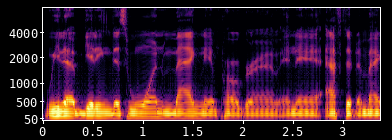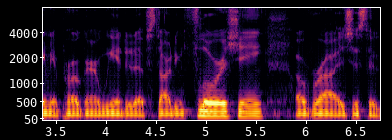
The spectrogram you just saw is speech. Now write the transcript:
we ended up getting this one magnet program, and then after the magnet program, we ended up starting flourishing. Overall, it's just a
